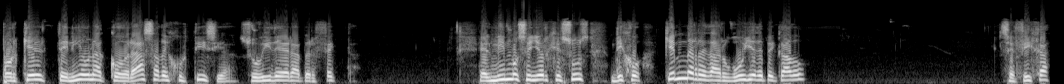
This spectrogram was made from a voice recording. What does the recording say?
porque él tenía una coraza de justicia, su vida era perfecta. El mismo Señor Jesús dijo, ¿quién me redarguye de pecado? Se fija,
